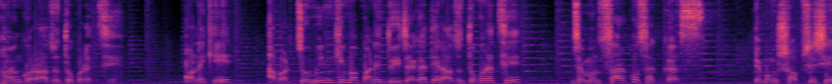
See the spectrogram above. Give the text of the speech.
ভয়ঙ্কর রাজত্ব করেছে। অনেকে আবার জমিন কিংবা পানি দুই জায়গাতে রাজত্ব করেছে, যেমন সার্কোসাক্কাস, এবং সবশেষে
